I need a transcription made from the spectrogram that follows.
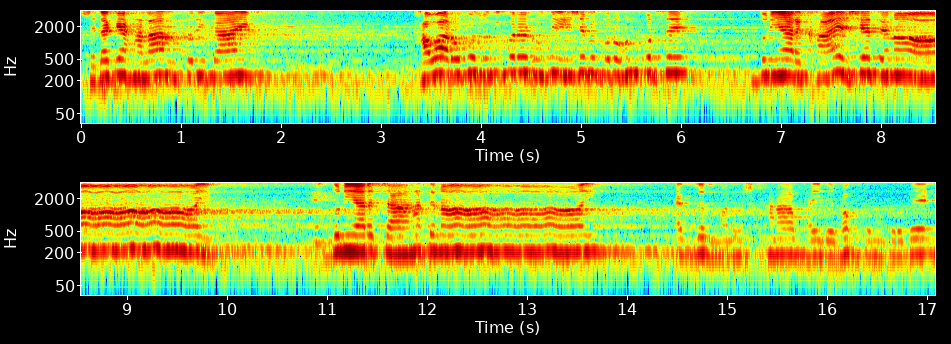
সেটাকে হালাল তরিকায় খাওয়ার উপযোগী করে রুজি হিসেবে গ্রহণ করছে। দুনিয়ার খায় সেতে নয়। দুনিয়ার চাহাতে নয় একজন মানুষ খানা খাইবে, ভক্ষণ করবে।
